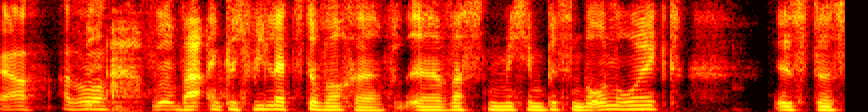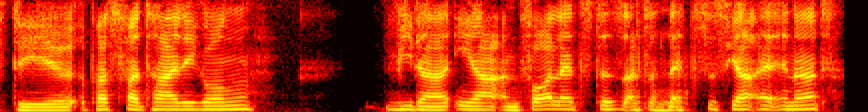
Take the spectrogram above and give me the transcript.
Ja, also, war eigentlich wie letzte Woche. Äh, was mich ein bisschen beunruhigt, ist, dass die Passverteidigung wieder eher an vorletztes als an letztes Jahr erinnert.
